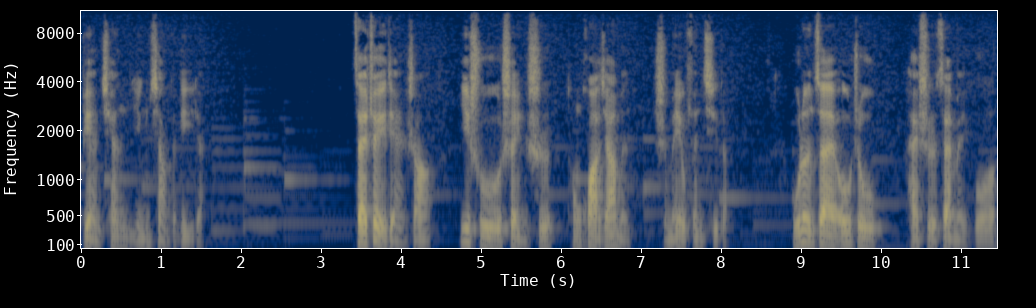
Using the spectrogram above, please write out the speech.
变迁影响的力量。在这一点上，艺术摄影师同画家们是没有分歧的。无论在欧洲还是在美国，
